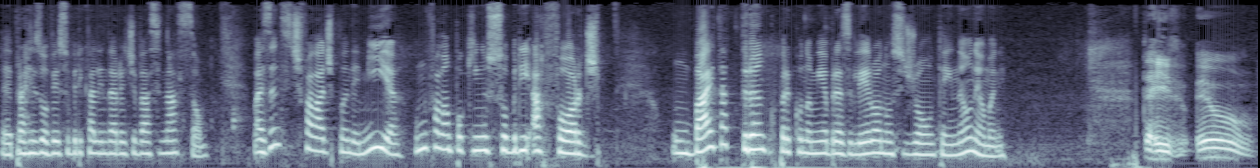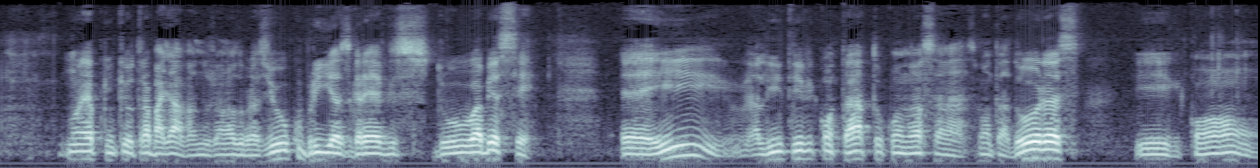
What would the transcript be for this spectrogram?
é, para resolver sobre calendário de vacinação. Mas antes de falar de pandemia, vamos falar um pouquinho sobre a Ford. Um baita tranco para a economia brasileira, o anúncio de ontem, não, Neumann? Terrível. Eu, na época em que eu trabalhava no Jornal do Brasil, eu cobria as greves do ABC. É, e ali tive contato com nossas montadoras e com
